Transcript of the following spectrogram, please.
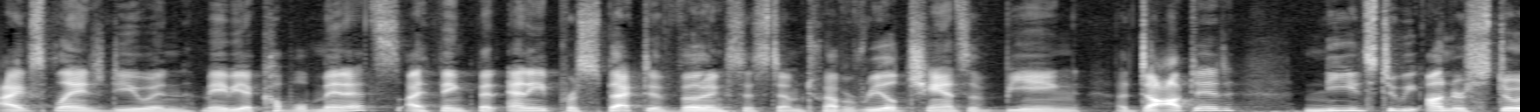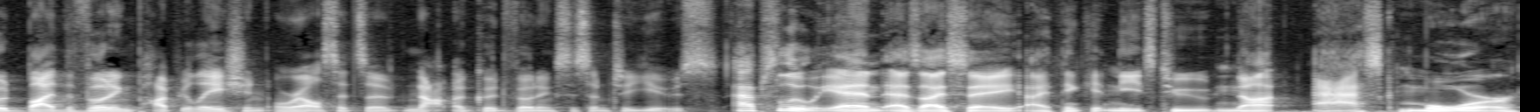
I explained to you in maybe a couple minutes. I think that any prospective voting system to have a real chance of being adopted needs to be understood by the voting population, or else it's a not a good voting system to use. Absolutely. And as I say, I think it needs to not ask more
